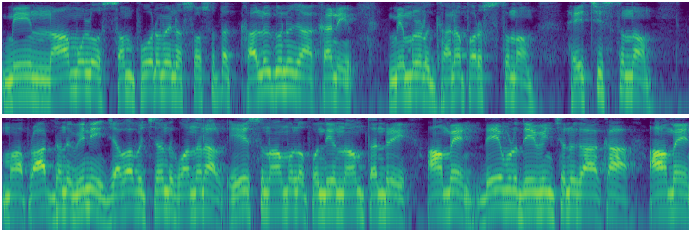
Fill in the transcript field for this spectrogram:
మీ నాములో సంపూర్ణమైన స్వస్థత కలుగునుగా కానీ మిమ్మల్ని ఘనపరుస్తున్నాం. హెచ్చిస్తున్నాం. మా ప్రార్థన విని జవాబిచ్చినందుకు వందనాలు. ఏ సునామంలో పొంది ఉన్నాం తండ్రి. ఆమెన్. దేవుడు దీవించునుగాక. ఆమెన్.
